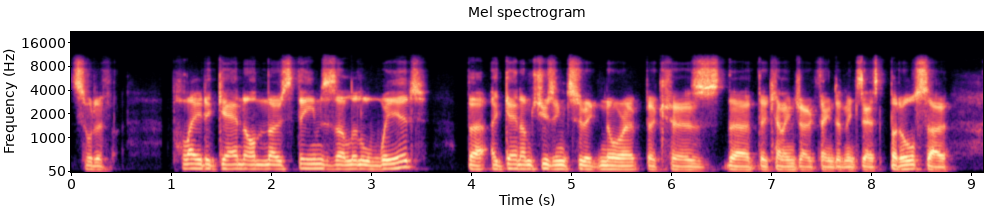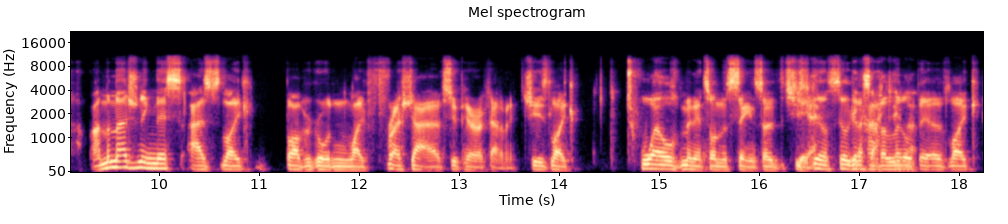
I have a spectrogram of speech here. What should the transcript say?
sort of played again on those themes is a little weird. But again, I'm choosing to ignore it because the the killing joke thing didn't exist. But also, I'm imagining this as like Barbara Gordon, like fresh out of Superhero Academy. She's like 12 minutes on the scene, so she's yeah, still still going to exactly have a little that. bit of like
